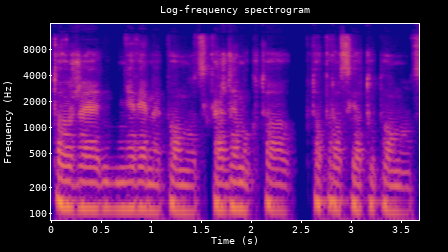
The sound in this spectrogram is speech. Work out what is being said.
to, že nevieme pomôcť každému, kto, kto prosí o tú pomoc.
